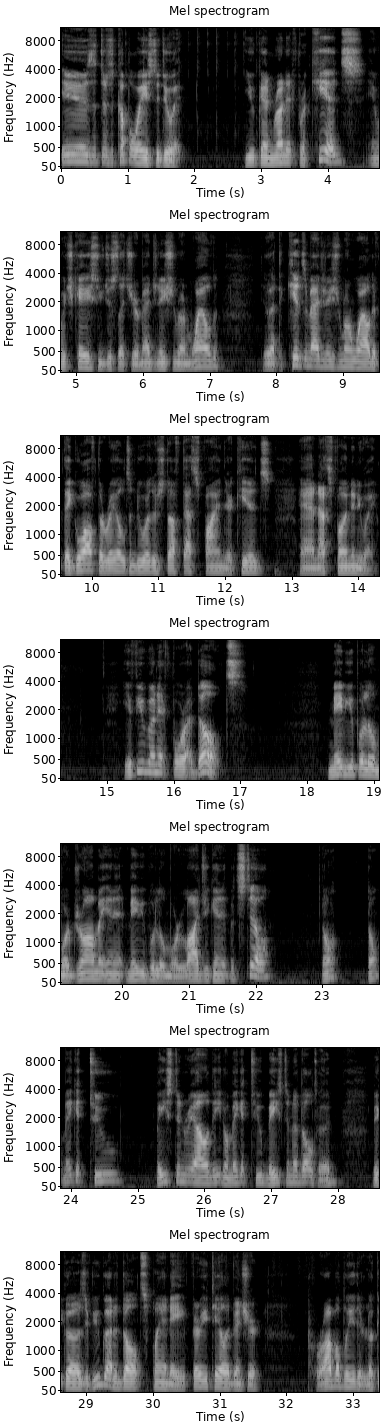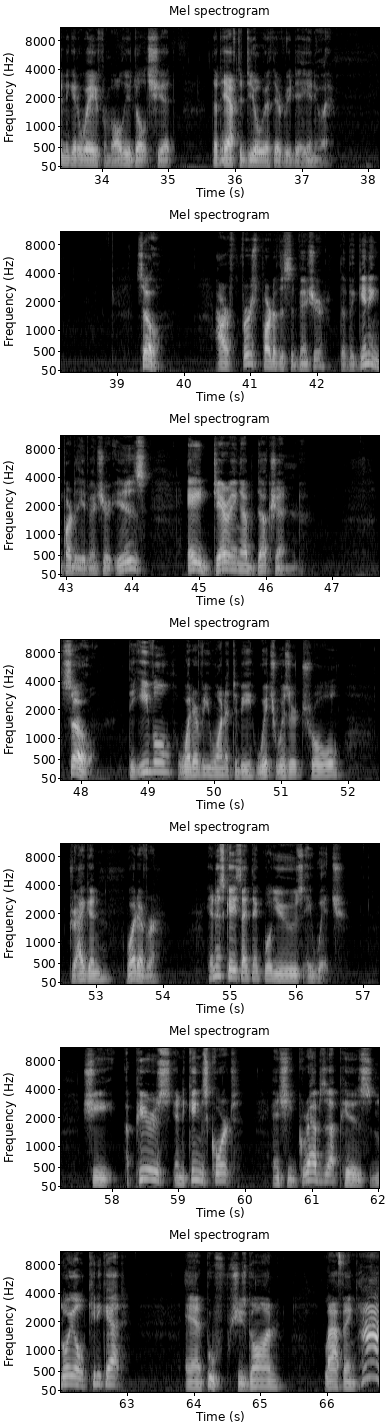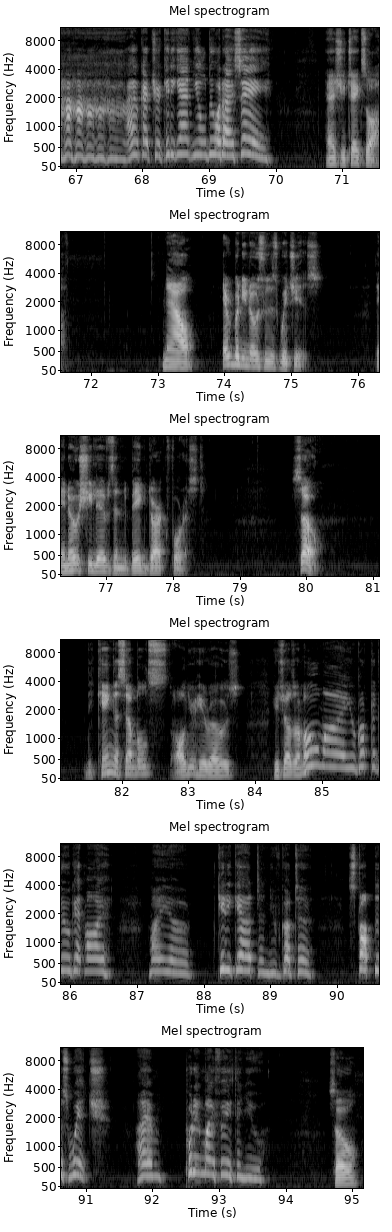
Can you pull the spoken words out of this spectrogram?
is that there's a couple ways to do it. You can run it for kids, in which case you just let your imagination run wild you let the kids' imagination run wild. If they go off the rails and do other stuff, that's fine. They're kids, and that's fun anyway. If you run it for adults, maybe you put a little more drama in it, maybe you put a little more logic in it, but still, don't don't make it too based in reality. Don't make it too based in adulthood, because if you've got adults playing a fairy tale adventure, probably they're looking to get away from all the adult shit that they have to deal with every day anyway. So, our first part of this adventure, the beginning part of the adventure, is a daring abduction. So, the evil, whatever you want it to be witch, wizard, troll, dragon, whatever. In this case, I think we'll use a witch. She appears in the king's court and she grabs up his loyal kitty cat and poof, she's gone, laughing. Ha ha ha ha ha ha! I've got your kitty cat, you'll do what I say. And she takes off. Now, everybody knows who this witch is. They know she lives in the big dark forest. So, the king assembles all your heroes. He tells them, "Oh my, you've got to go get my my uh, kitty cat, and you've got to stop this witch. I am putting my faith in you." So,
